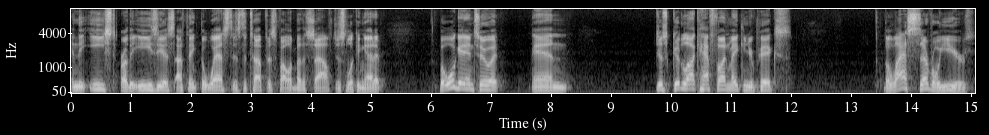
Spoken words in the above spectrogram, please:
and the East are the easiest. I think the West is the toughest, followed by the South, just looking at it. But we'll get into it. And just good luck. Have fun making your picks. The last several years,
